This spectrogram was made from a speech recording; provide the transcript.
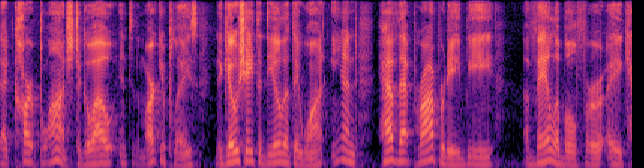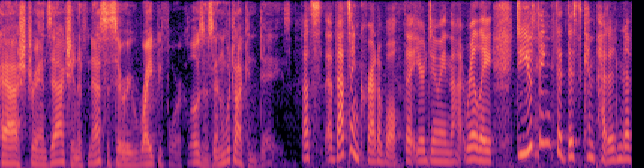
that carte blanche to go out into the marketplace, negotiate the deal that they want, and have that property be available for a cash transaction if necessary right before it closes. And we're talking days. That's that's incredible that you're doing that. Really, do you think that this competitive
